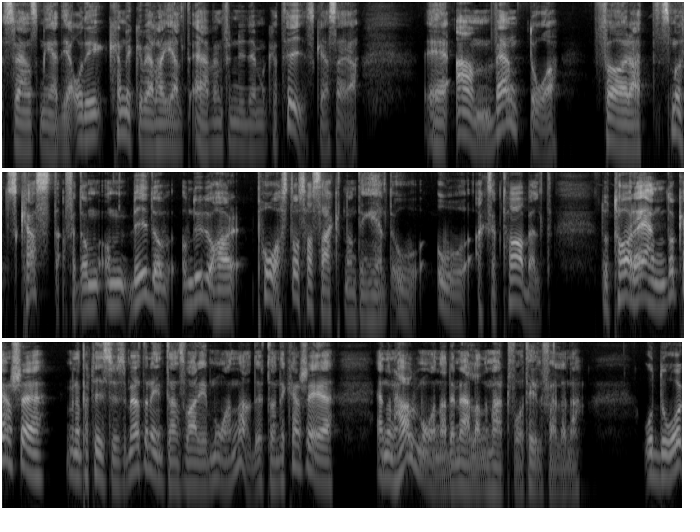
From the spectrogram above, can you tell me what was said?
svensk media, och det kan mycket väl ha gällt även för Ny Demokrati, ska jag säga, eh, använt då för att smutskasta. För om, om, vi då, om du då har påstås ha sagt någonting helt o, oacceptabelt, då tar det ändå kanske, men partistyrelsemöten är inte ens varje månad, utan det kanske är en och en halv månad mellan de här två tillfällena. Och då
